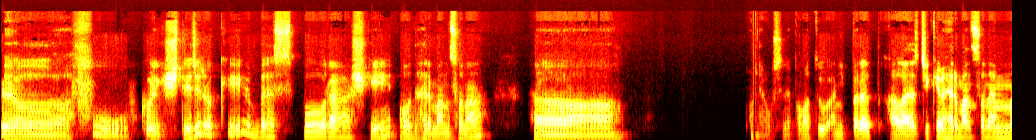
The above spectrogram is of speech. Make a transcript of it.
byl fů, kolik, čtyři roky bez porážky od Hermansona. Uh, já už si nepamatuju ani prd, ale s Jackem Hermansonem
